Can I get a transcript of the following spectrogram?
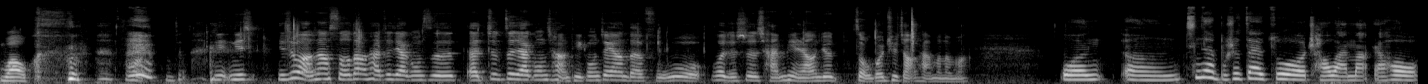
哇哦，你你是你是网上搜到他这家公司呃，这这家工厂提供这样的服务或者是产品，然后就走过去找他们了吗？我嗯，现在不是在做潮玩嘛，然后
